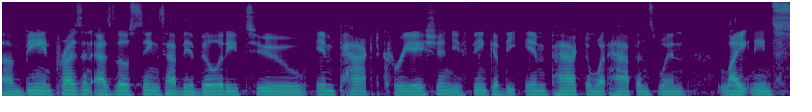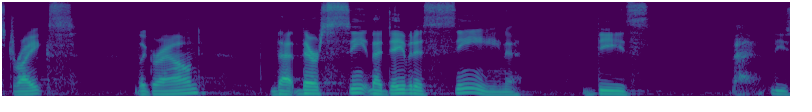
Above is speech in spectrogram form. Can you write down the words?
um, being present as those things have the ability to impact creation. You think of the impact and what happens when lightning strikes the ground. That they're see- that David is seeing these these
